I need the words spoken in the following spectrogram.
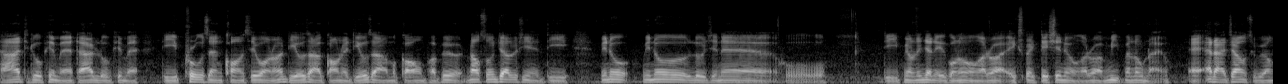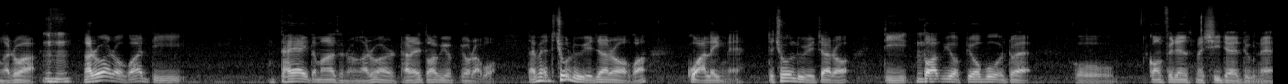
ဒါကဒီလိုဖြစ်မယ်ဒါကဒီလိုဖြစ်မယ်ဒီ pros and cons တွေပေါ့နော်ဒီဥစ္စာကောင်းတယ်ဒီဥစ္စာမကောင်းဘူးဘာဖြစ်လို့နောက်ဆုံးကြလို့ရှိရင်ဒီမင်းတို့မင်းတို့လိုချင်တဲ့ဟိုဒီမျှော်လင့်ချက်တွေအကုန်လုံးကိုငါတို့က expectation တွေကိုငါတို့က meet မလုပ်နိုင်ဘူးအဲအဲ့ဒါကြောင့်ဆိုပြီးတော့ငါတို့ကငါတို့ကတော့ကွာဒီဓာတ်ရိုက်သမားဆိုတော့ငါတို့ကတော့ဓာတ်ရိုက်သွားပြီးတော့ပြောတာပေါ့ဒါပေမဲ့တချို့လူတွေကြတော့ကွာကွာလိုက်မယ်တချို့လူတွေကြတော့ဒီသွားပြီးတော့ပြောဖို့အတွက်ဟို confidence မရှိတဲ့လူနဲ့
